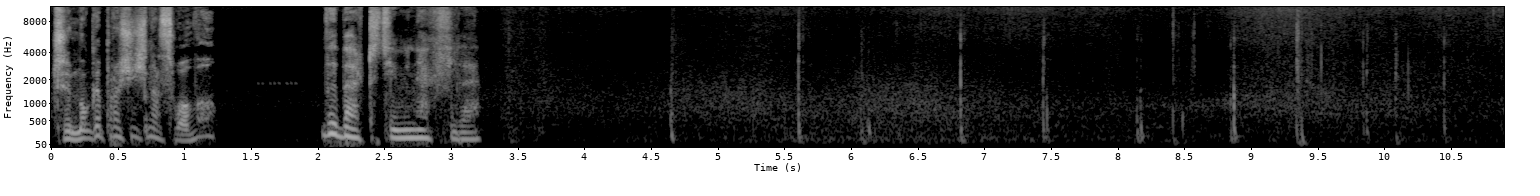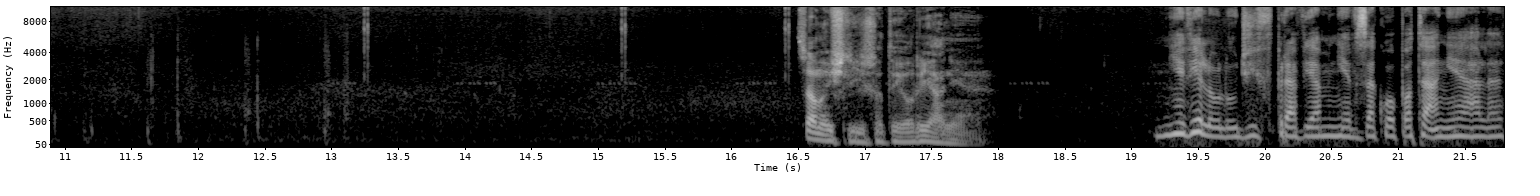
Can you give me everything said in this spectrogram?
Czy mogę prosić na słowo? Wybaczcie mi na chwilę. Co myślisz o tej Orianie? Niewielu ludzi wprawia mnie w zakłopotanie, ale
